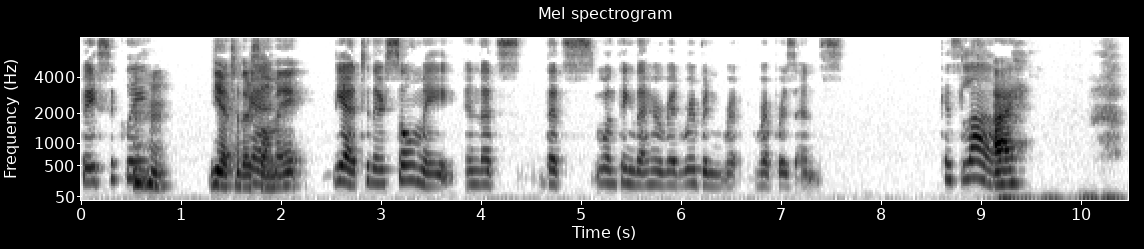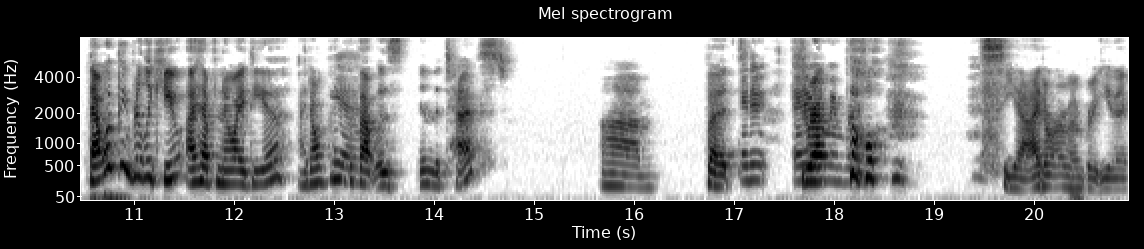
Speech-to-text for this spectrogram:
basically Mhm. Yeah, to their And- soulmate. yeah to their soulmate and that's that's one thing that her red ribbon re- represents because love I. That would be really cute. I have no idea. I don't think Yeah. that that was in the text. Um, but I don't, I throughout don't the whole yeah i don't remember either.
